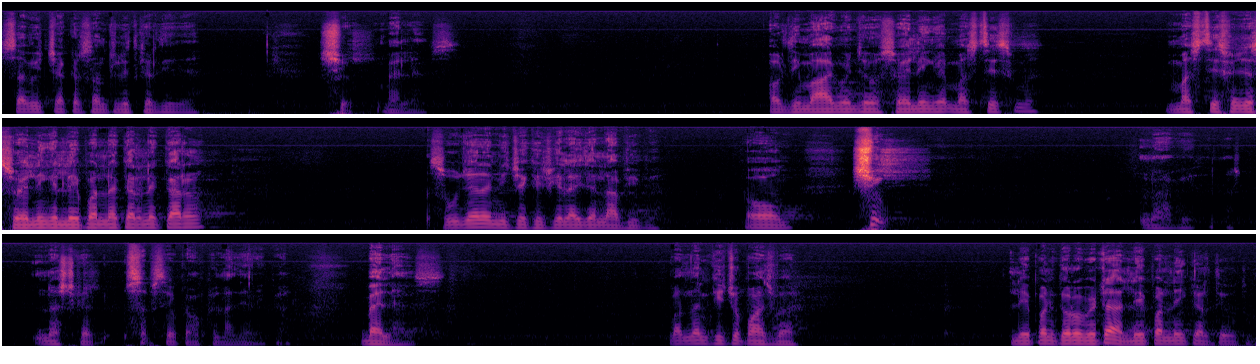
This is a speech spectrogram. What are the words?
सभी चक्र संतुलित कर दिए जाए शिव बैलेंस और दिमाग में जो स्वेलिंग है, मस्तिष्क में मस्तिष्क में जो स्वेलिंग है, लेपन न करने के कारण, सूजन है, नीचे खींच के लाई जाए नाभि पे। ओम शिव नाभि। नष्ट- करके सबसे काम खिला देने का। बैलेंस बंधन खींचो पाँच बार। लेपन करो बेटा, लेपन नहीं करते हो तुम।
